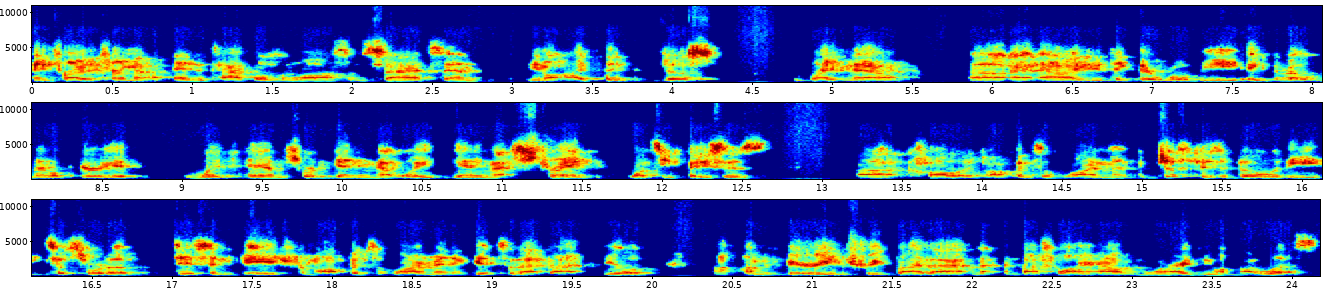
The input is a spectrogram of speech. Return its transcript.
and try to turn that into tackles and loss and sacks. And, you know, I think just right now, uh, I, I do think there will be a developmental period with him sort of gaining that weight, gaining that strength once he faces uh, college offensive linemen. But just his ability to sort of disengage from offensive linemen and get to that backfield, I'm very intrigued by that. And that's why I have him where I do on my list.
